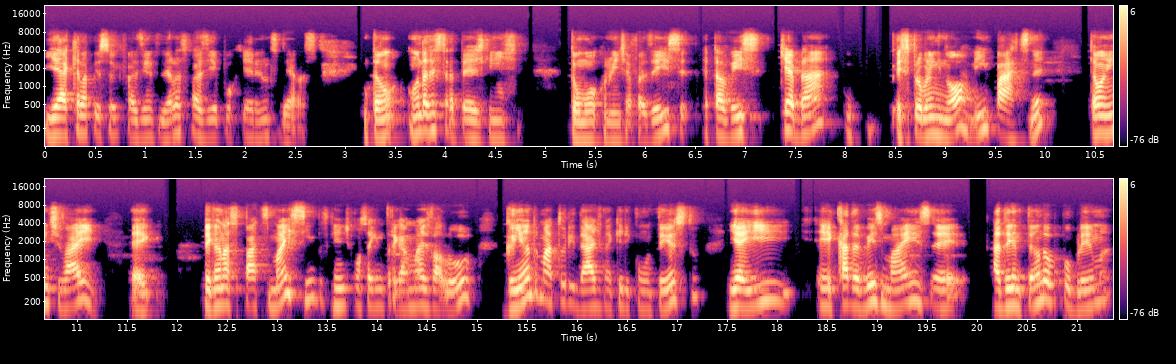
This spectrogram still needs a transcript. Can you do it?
e é aquela pessoa que fazia antes delas fazia porque era antes delas. Então, uma das estratégias que a gente tomou quando a gente ia fazer isso é talvez quebrar esse problema enorme em partes, né? Então a gente vai é, pegando as partes mais simples que a gente consegue entregar mais valor, ganhando maturidade naquele contexto e aí é, cada vez mais é, adentrando ao problema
